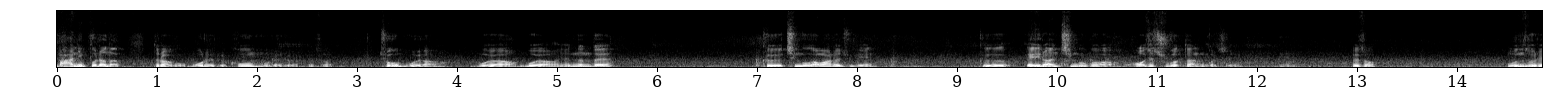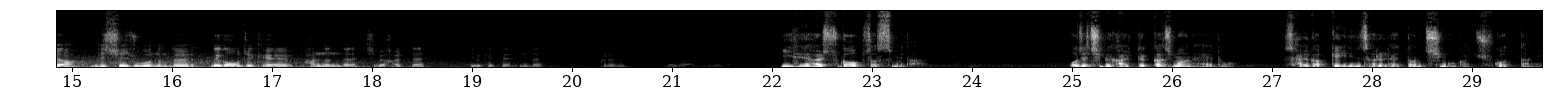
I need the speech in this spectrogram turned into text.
많이 뿌려놨더라고 모래를 고운 모래를. 그래서 저거 뭐야? 뭐야? 뭐야? 했는데 그 친구가 말해주긴 그 A라는 친구가 어제 죽었다는 거지. 음. 그래서 뭔 소리야? 몇 시에 죽었는데 내가 어제 걔 봤는데 집에 갈때 이렇게 됐는데 그래서 내가 물어봤 이해할 수가 없었습니다. 어제 집에 갈 때까지만 해도 살갑게 인사를 했던 친구가 죽었다니.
